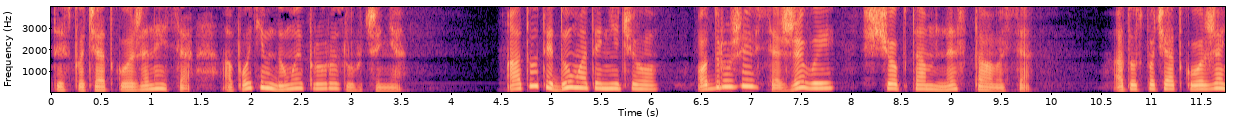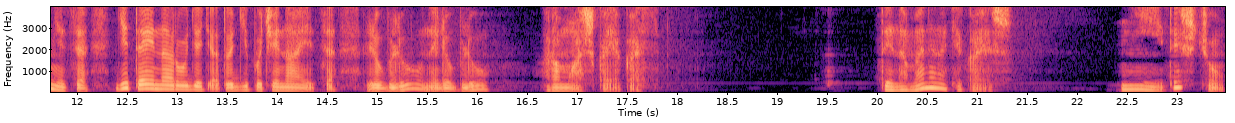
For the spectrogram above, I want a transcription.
Ти спочатку оженися, а потім думай про розлучення. А тут і думати нічого. Одружився, живи, що б там не сталося. А то спочатку оженяться, дітей народять, а тоді починається люблю, не люблю, ромашка якась. Ти на мене натякаєш? Ні, ти що?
